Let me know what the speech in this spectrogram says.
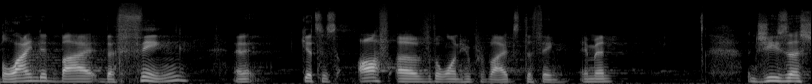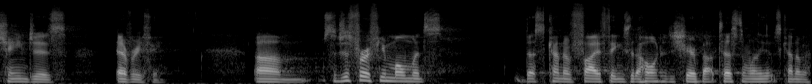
blinded by the thing and it gets us off of the one who provides the thing. Amen? Jesus changes everything. Um, so, just for a few moments, that's kind of five things that I wanted to share about testimony. It was kind of a,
